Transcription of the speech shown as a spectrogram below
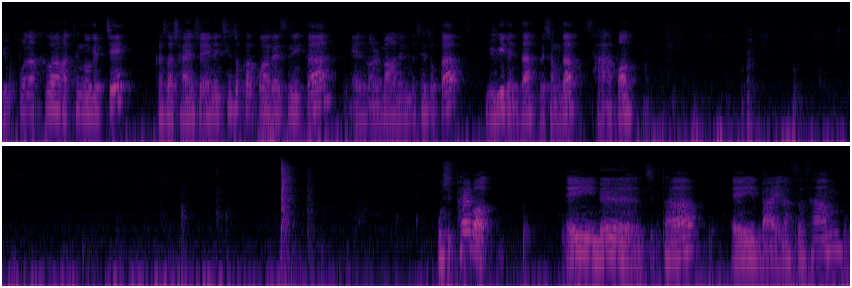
6보다 크거나 같은 거겠지? 그래서 자연수 n의 최소값 구하라 했으니까 n은 얼마가 된다? 최소값 6이 된다. 그래서 정답 4번. (58번) a는 집합 a-3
